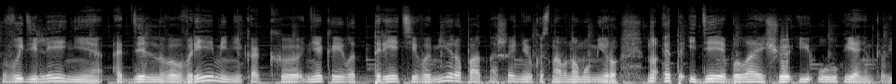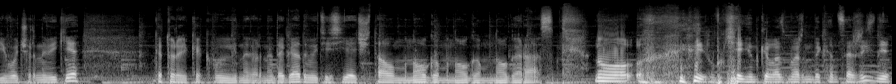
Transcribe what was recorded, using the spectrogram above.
выделение отдельного времени, как э, некоего третьего мира по отношению к основному миру. Но эта идея была еще и у Лукьяненко в его черновике который, как вы, наверное, догадываетесь, я читал много-много-много раз. Но Лукьяненко, возможно, до конца жизни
